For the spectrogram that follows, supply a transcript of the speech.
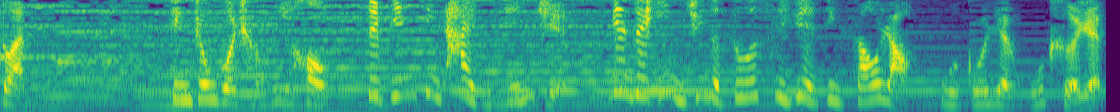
端。新中国成立后，对边境态度坚决。面对印军的多次越境骚扰，我国忍无可忍，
